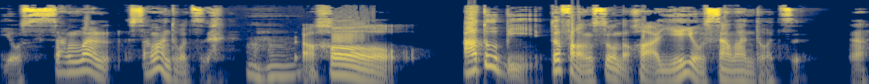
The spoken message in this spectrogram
有三万三万多字，然后阿杜比的仿宋的话也有三万多字啊。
